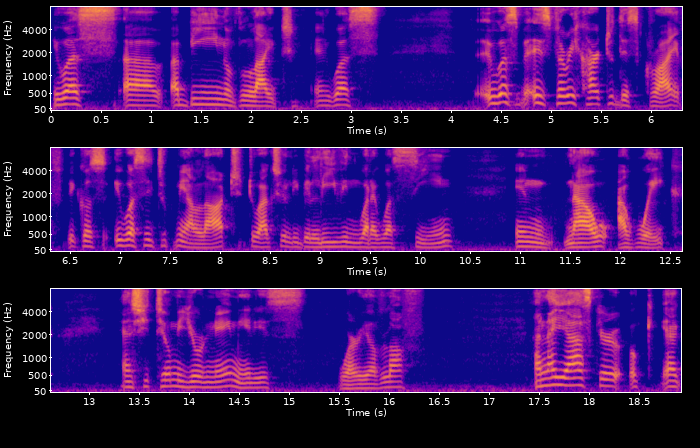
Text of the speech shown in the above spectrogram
It was uh, a being of light, and it was it was it's very hard to describe because it was it took me a lot to actually believe in what I was seeing and now awake. And she told me, Your name it is Warrior of Love. And I asked her, okay,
